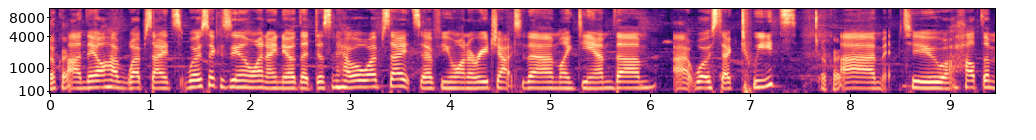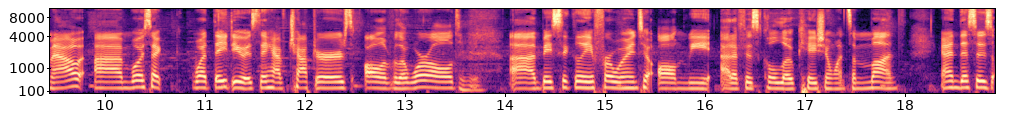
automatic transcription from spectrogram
Okay. Um, they all have websites. WOSEC is the only one I know that doesn't have a website. So if you want to reach out to them, like DM them at WOSEC tweets okay. um, to help them out. Um, WOSEC, what they do is they have chapters all over the world. Mm-hmm. Uh, basically, for women to all meet at a physical location once a month, and this is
